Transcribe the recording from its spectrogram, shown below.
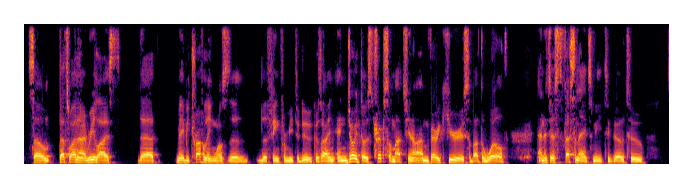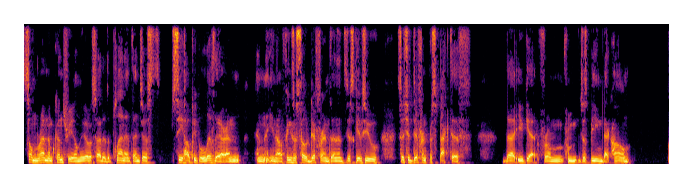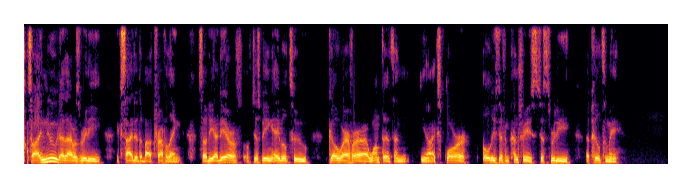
So that's when I realized that maybe traveling was the the thing for me to do because I enjoyed those trips so much. You know, I'm very curious about the world, and it just fascinates me to go to some random country on the other side of the planet and just see how people live there. And, and, you know, things are so different and it just gives you such a different perspective that you get from, from just being back home. So I knew that I was really excited about traveling. So the idea of, of just being able to go wherever I wanted and, you know, explore all these different countries just really appealed to me.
